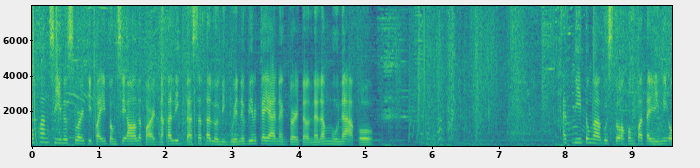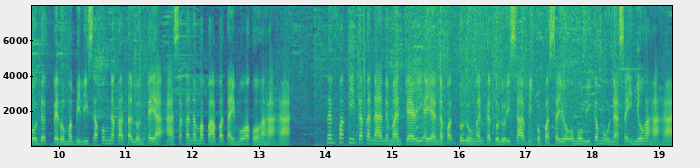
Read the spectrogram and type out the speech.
Mukhang sinuswerte pa itong si Alucard na kaligtas sa talo ni Guinevere kaya nag-turtle na lang muna ako. At dito nga gusto akong patayin ni Odette pero mabilis akong nakatalon kaya asa ka na mapapatay mo ako hahaha. Nagpakita ka na naman Carrie ayan na pagtulungan ka tuloy sabi ko pa sa'yo umuwi ka muna sa inyo hahaha.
